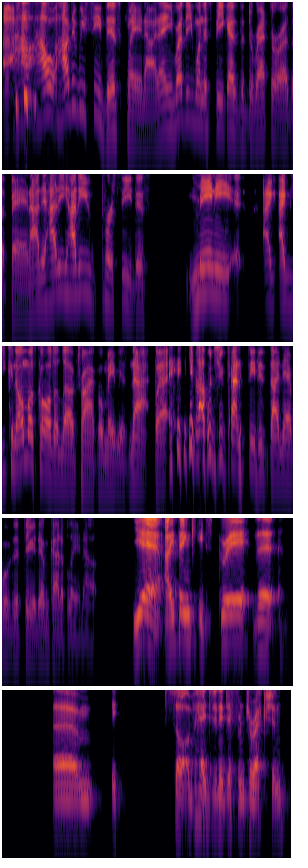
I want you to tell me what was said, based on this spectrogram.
Uh, how how how do we see this playing out? And whether you want to speak as the director or as a fan, how do how do you how do you perceive this mini? I, I you can almost call it a love triangle. Maybe it's not, but how would you kind of see this dynamic with the three of them kind of playing out? Yeah, I think it's great that um, it sort of heads in a different direction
